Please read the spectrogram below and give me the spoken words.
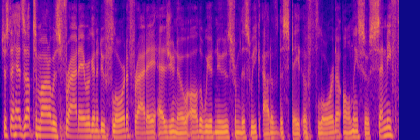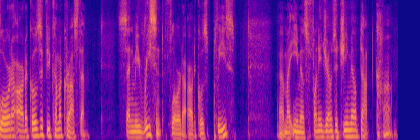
Just a heads up, tomorrow is Friday. We're going to do Florida Friday. As you know, all the weird news from this week out of the state of Florida only. So send me Florida articles if you come across them. Send me recent Florida articles, please. Uh, my email is funnyjones at gmail.com.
